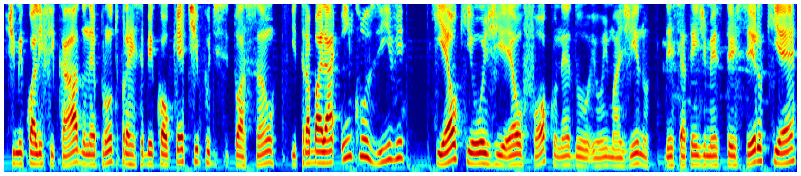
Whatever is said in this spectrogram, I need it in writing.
time qualificado, né, pronto para receber qualquer tipo de situação e trabalhar inclusive que é o que hoje é o foco, né, do, eu imagino, desse atendimento terceiro, que é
